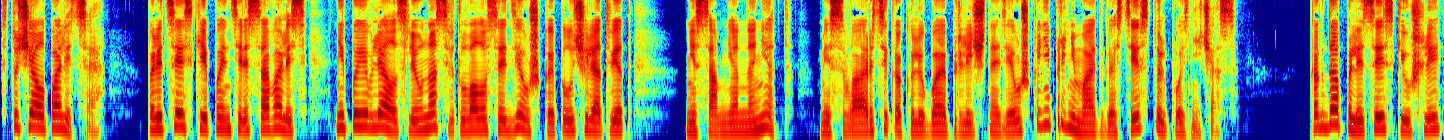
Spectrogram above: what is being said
Стучала полиция. Полицейские поинтересовались, не появлялась ли у нас светловолосая девушка, и получили ответ «Несомненно, нет». Мисс Варти, как и любая приличная девушка, не принимает гостей в столь поздний час. Когда полицейские ушли,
